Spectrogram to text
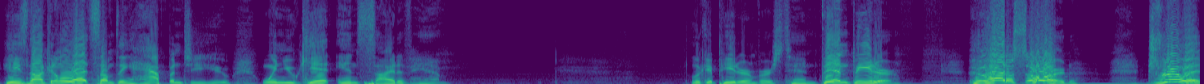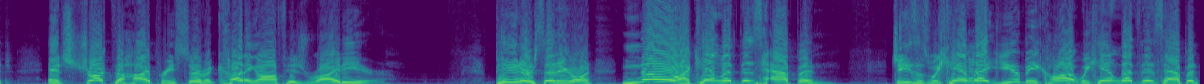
He's not going to let something happen to you when you get inside of him. Look at Peter in verse 10. Then Peter, who had a sword, drew it and struck the high priest's servant, cutting off his right ear. Peter sitting there going, No, I can't let this happen. Jesus, we can't let you be caught. We can't let this happen.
